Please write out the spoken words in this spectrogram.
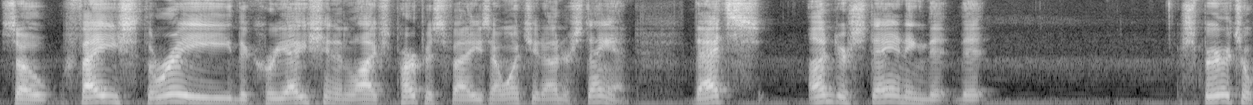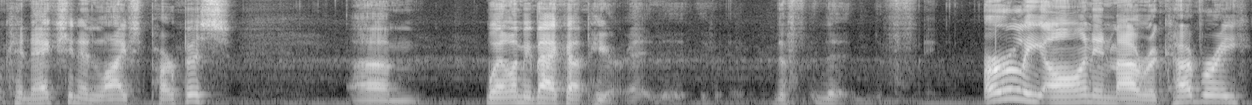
So, phase three, the creation and life's purpose phase, I want you to understand that's understanding that, that spiritual connection and life's purpose um, well, let me back up here. The, the, early on in my recovery,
